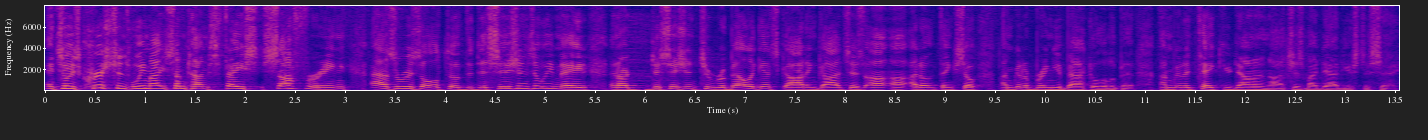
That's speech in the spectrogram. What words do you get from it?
And so, as Christians, we might sometimes face suffering as a result of the decisions that we made and our decision to rebel against God. And God says, uh uh-uh, uh I don't think so. I'm going to bring you back a little bit. I'm going to take you down a notch, as my dad used to say.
